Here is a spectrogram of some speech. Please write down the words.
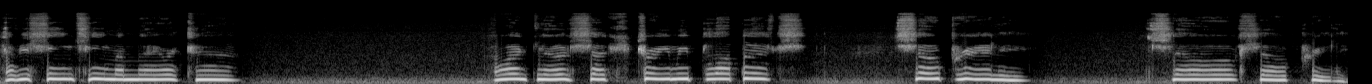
Have you seen Team America? Aren't those such dreamy pluplets? So pretty. So, so pretty.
